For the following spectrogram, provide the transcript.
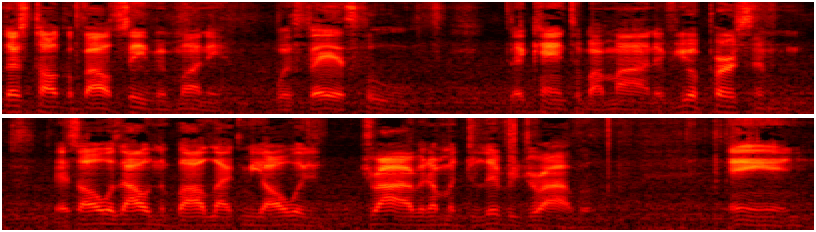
let's talk about saving money with fast food. That came to my mind. If you're a person that's always out and about like me, always driving, I'm a delivery driver, and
